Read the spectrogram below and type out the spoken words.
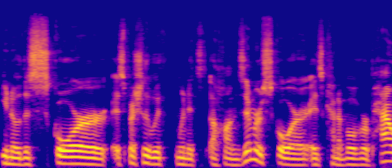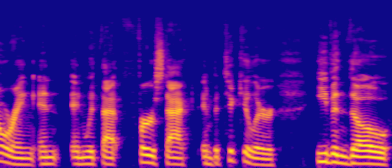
you know the score, especially with when it's a Hans Zimmer score, is kind of overpowering, and and with that first act in particular, even though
